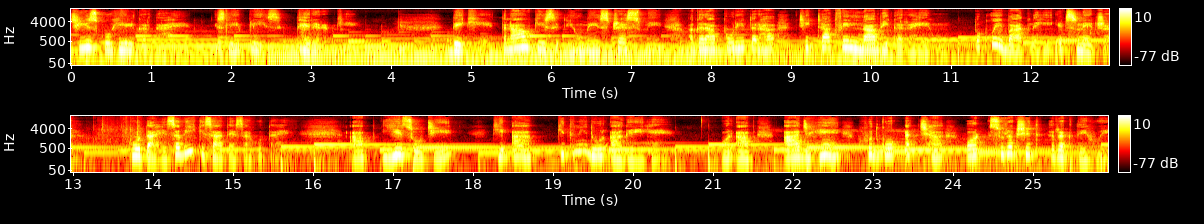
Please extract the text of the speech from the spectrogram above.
चीज़ को हील करता है। इसलिए प्लीज़ धैर्य रखिए। देखिए, तनाव की स्थितियों में स्ट्रेस में, अगर आप पूरी तरह ठीक ठाक फील ना भी कर रहे हों तो कोई बात नहीं इट्स नेचुरल होता है, सभी के साथ ऐसा होता है। आप ये सोचिए कि आप कितनी दूर आ गए हैं और आप आज हैं खुद को अच्छा और सुरक्षित रखते हुए।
